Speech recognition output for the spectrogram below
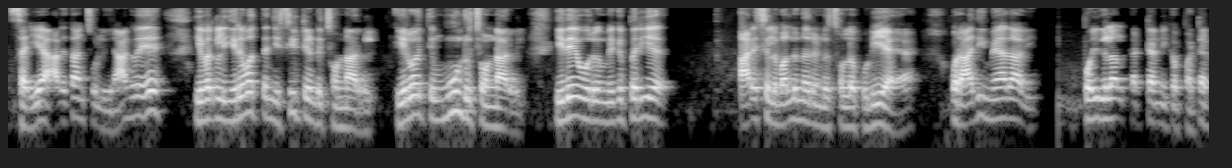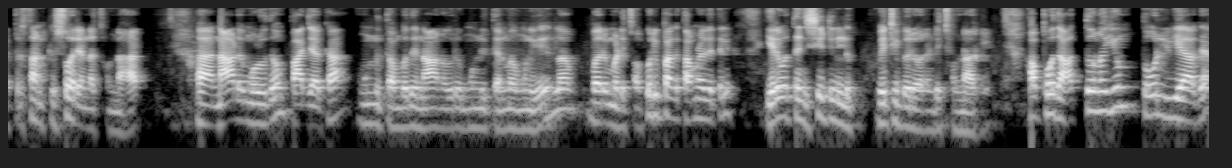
சரியா? அதைத்தான் சொல்லுகிறேன். ஆகவே இவர்கள் இருபத்தஞ்சு சீட் என்று சொன்னார்கள். இருபத்தி மூன்று சொன்னார்கள். இதே ஒரு மிகப்பெரிய அரசியல் வல்லுநர் என்று சொல்லக்கூடிய ஒரு அதிமேதாவி பொய்களால் கட்டமைக்கப்பட்ட பிரசாந்த் கிஷோர் என்ன சொன்னார்? நாடு முழுவதும் பாஜக முன்னூத்தி நானூறு முன்னூத்தி எண்பது முன்னூறு எல்லாம் வரும் என்று குறிப்பாக தமிழகத்தில் இருபத்தஞ்சு சீட்டுகள் வெற்றி பெறுவார் என்று சொன்னார்கள். அப்போது அத்துணையும் தோல்வியாக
